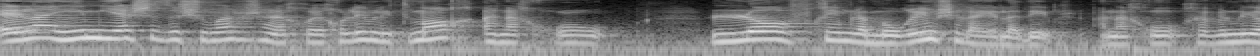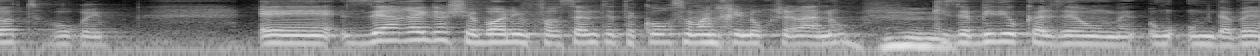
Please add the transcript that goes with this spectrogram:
אלא אם יש איזשהו משהו שאנחנו יכולים לתמוך, אנחנו לא הופכים למורים של הילדים. אנחנו חייבים להיות הורים. אה, זה הרגע שבו אני מפרסמת את הקורס אומן חינוך שלנו, כי זה בדיוק על זה הוא, הוא, הוא מדבר.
